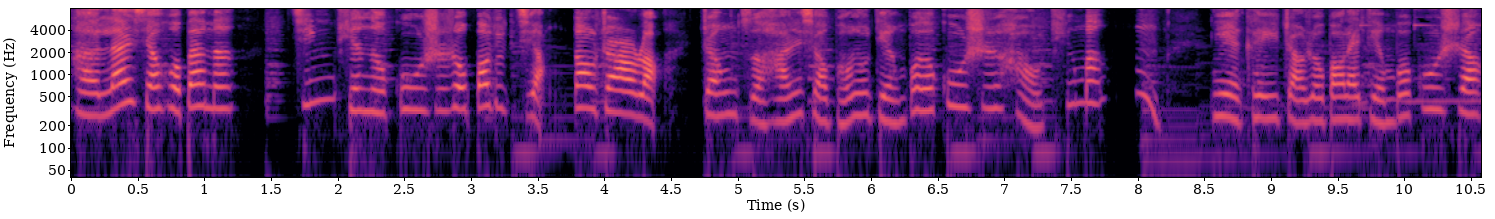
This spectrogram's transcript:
好了，小伙伴们，今天的故事肉包就讲到这儿了。张子涵小朋友点播的故事好听吗？嗯，你也可以找肉包来点播故事哦。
